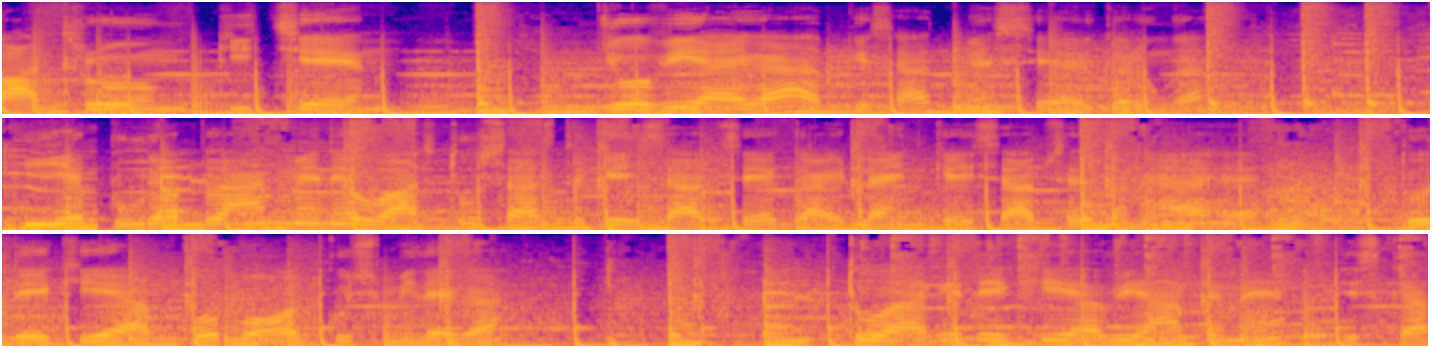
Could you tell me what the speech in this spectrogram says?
बाथरूम किचन जो भी आएगा आपके साथ मैं शेयर करूँगा। ये पूरा प्लान मैंने वास्तु शास्त्र के हिसाब से गाइडलाइन के हिसाब से बनाया है। तो देखिए, आपको बहुत कुछ मिलेगा। तो आगे देखिए, अब यहाँ पे मैं इसका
